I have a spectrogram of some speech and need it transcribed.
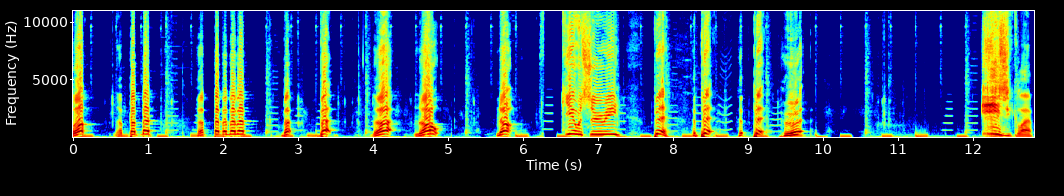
up up up. Up up up up up. Up up uh, no. No. F you Suri easy clap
